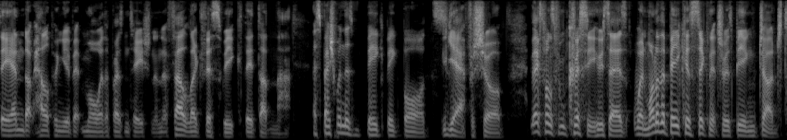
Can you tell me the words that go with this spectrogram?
they end up helping you a bit more with the presentation. And it felt like this week they'd done that. Especially when there's big, big boards. Yeah, for sure. Next one's from Chrissy, who says, When one of the bakers' signature is being judged,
